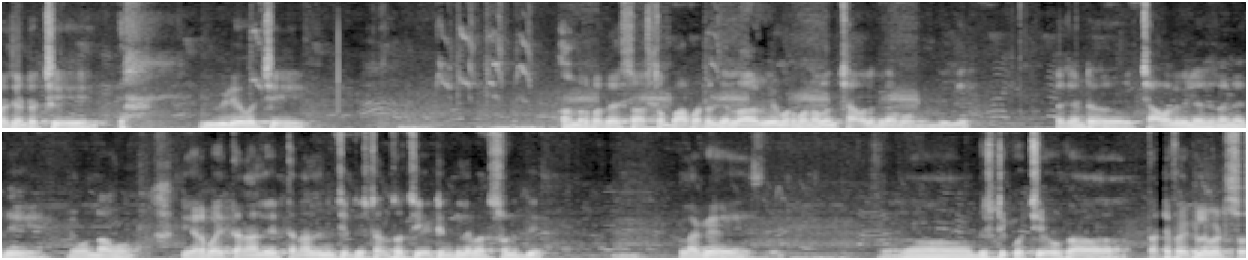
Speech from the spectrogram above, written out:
ప్రజెంట్ వచ్చి ఈ వీడియో వచ్చి ఆంధ్రప్రదేశ్ రాష్ట్రం బాపట్ల జిల్లా వేమూరు మండలం చావల గ్రామం ఉంది ఇది. ప్రజెంట్ చావల విలేజ్ అనేది మేము ఉన్నాము. నియర్ బై తెనాలి తెనాలి నుంచి డిస్టెన్స్ వచ్చి ఎయిటీన్ కిలోమీటర్స్ ఉంటుంది అలాగే డిస్టిక్ వచ్చి ఒక థర్టీ ఫైవ్ కిలోమీటర్స్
